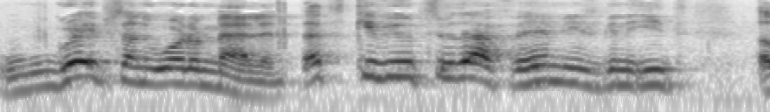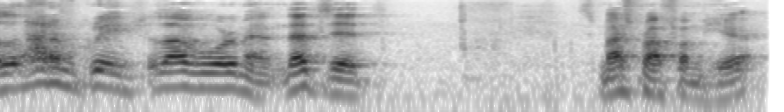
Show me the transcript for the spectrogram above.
Grapes and watermelon. That's give you that. For him, he's going to eat a lot of grapes, a lot of watermelon. That's it. It's mashma from here.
